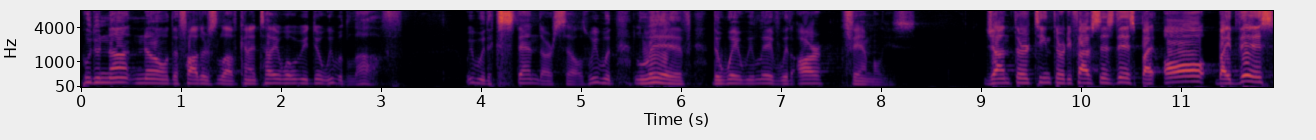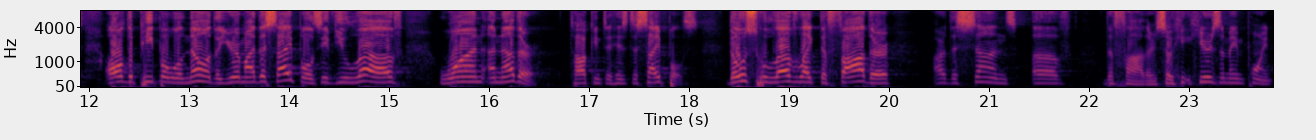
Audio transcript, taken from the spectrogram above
who do not know the Father's love. Can I tell you what we would do? We would love. We would extend ourselves. We would live the way we live with our families. John 13, 35 says this by all by this all the people will know that you're my disciples if you love one another. Talking to his disciples. Those who love like the Father are the sons of the Father. So he, here's the main point.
